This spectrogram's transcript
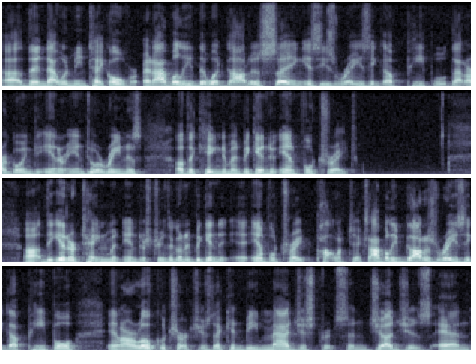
uh, then that would mean take over. And I believe that what God is saying is He's raising up people that are going to enter into arenas of the kingdom and begin to infiltrate. Uh, the entertainment industry. They're going to begin to infiltrate politics. I believe God is raising up people in our local churches that can be magistrates and judges and,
